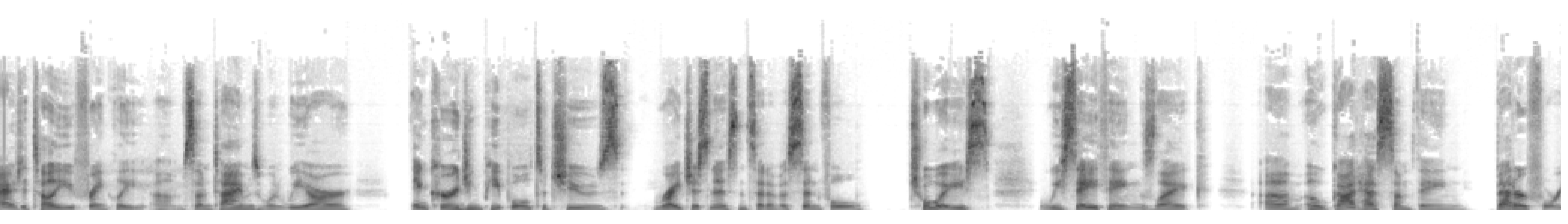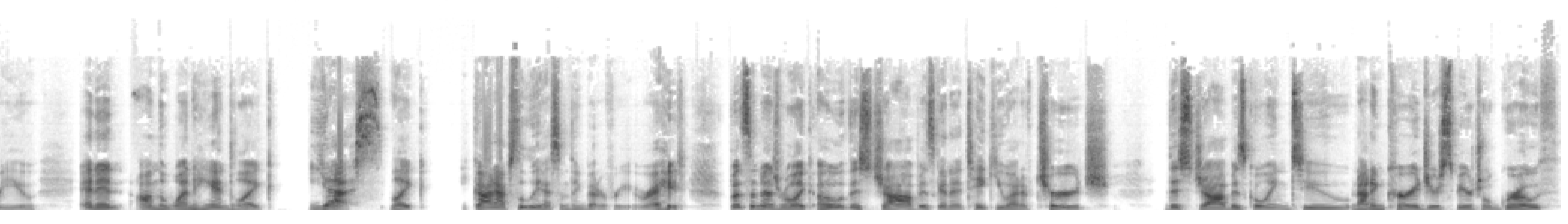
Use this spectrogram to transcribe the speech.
I have to tell you, frankly, um, sometimes when we are encouraging people to choose righteousness instead of a sinful choice, we say things like, um, oh, God has something better for you. And then on the one hand, like, yes, like God absolutely has something better for you, right? But sometimes we're like, oh, this job is going to take you out of church. This job is going to not encourage your spiritual growth.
